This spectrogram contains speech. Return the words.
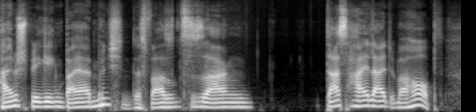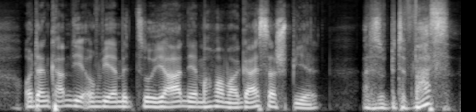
Heimspiel gegen Bayern München. Das war sozusagen das Highlight überhaupt. Und dann kamen die irgendwie mit so, ja, nee, machen wir mal Geisterspiel. Also bitte was?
